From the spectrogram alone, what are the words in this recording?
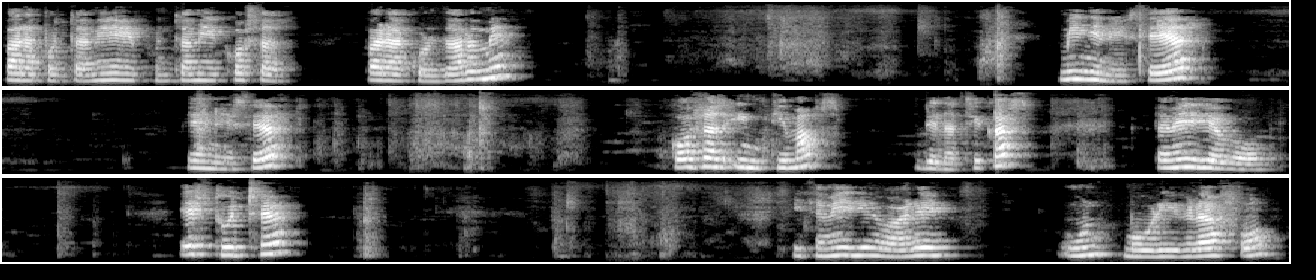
para apuntarme cosas para acordarme mi neceser, cosas íntimas de las chicas. También llevo estuche y también llevaré un bolígrafo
